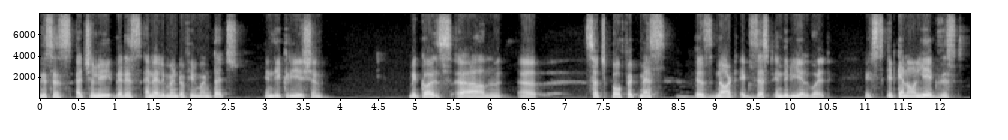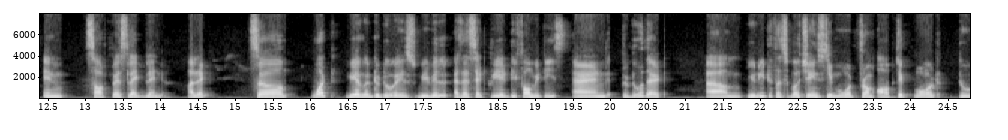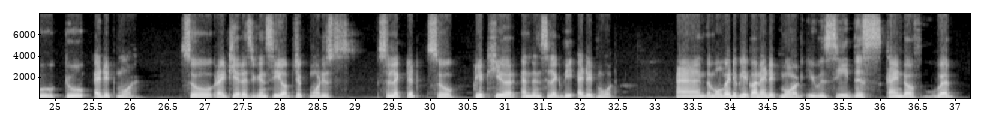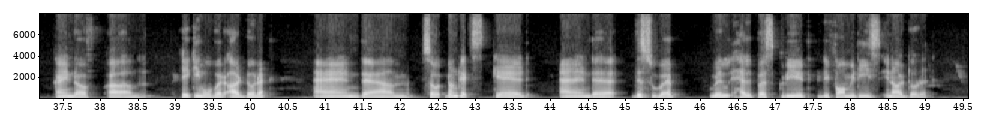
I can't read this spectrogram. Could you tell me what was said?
this is actually, there is an element of human touch in the creation. Because um, uh, such perfectness does not exist in the real world. It's, it can only exist in softwares like Blender. All right. So what we are going to do is we will, as I said, create deformities. And to do that, um, you need to first of all change the mode from object mode to, to edit mode. So right here, as you can see, object mode is selected. So click here and then select the edit mode. And the moment you click on edit mode, you will see this kind of web kind of um, taking over our donut. And um, so don't get scared. And uh, this web will help us create deformities in our donut.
